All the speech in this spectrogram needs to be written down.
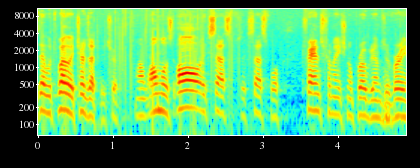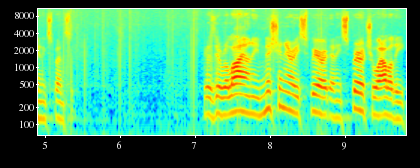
That, which, by the way, turns out to be true. Almost all successful transformational programs are very inexpensive because they rely on a missionary spirit and a spirituality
